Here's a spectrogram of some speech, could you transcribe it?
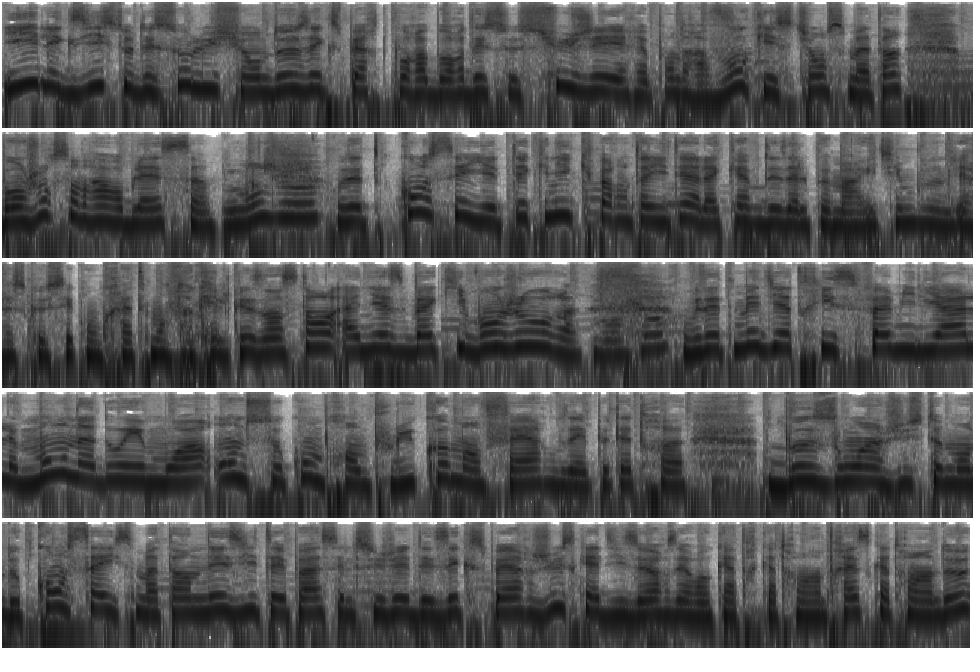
Il existe des solutions, deux expertes pour aborder ce sujet et répondre à vos questions ce matin. Bonjour Sandra Robles. Bonjour. Vous êtes conseiller technique parentalité à la CAF des Alpes-Maritimes. Vous nous direz ce que c'est concrètement dans quelques instants. Agnès Baki, bonjour. Bonjour. Vous êtes médiatrice familiale. Mon ado et moi, on ne se comprend plus. Comment faire? Vous avez peut-être euh, besoin justement de conseils ce matin. N'hésitez pas, c'est le sujet des experts jusqu'à 10h 04 93 82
